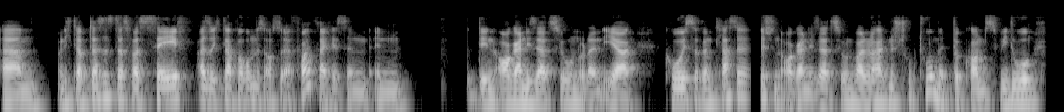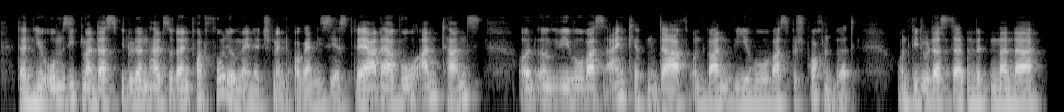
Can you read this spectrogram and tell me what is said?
Ähm, und ich glaube, das ist das, was Safe, also ich glaube, warum es auch so erfolgreich ist in, in den Organisationen oder in eher größeren klassischen Organisationen, weil du halt eine Struktur mitbekommst, wie du dann hier oben sieht man das, wie du dann halt so dein Portfolio-Management organisierst, wer da wo antanzt und irgendwie wo was einkippen darf und wann wie wo was besprochen wird und wie du das dann miteinander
